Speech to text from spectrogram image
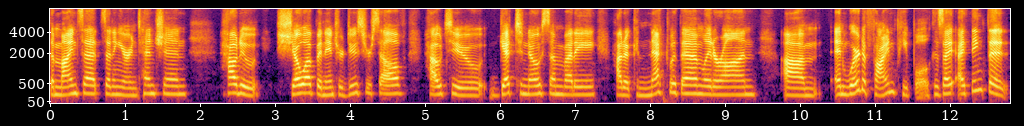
the mindset, setting your intention, how to show up and introduce yourself, how to get to know somebody, how to connect with them later on, um, and where to find people. Because I, I think that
